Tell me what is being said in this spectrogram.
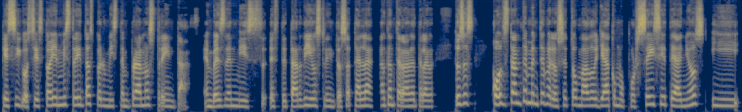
que sigo, si estoy en mis treintas, pero en mis tempranos treintas, en vez de en mis este, tardíos treinta, o sea, te alargan, te alargan, te alargan. Entonces, constantemente me los he tomado ya como por seis, siete años y,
